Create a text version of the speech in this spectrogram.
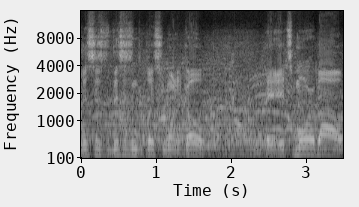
this, is, this isn't the place you want to go. It's more about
